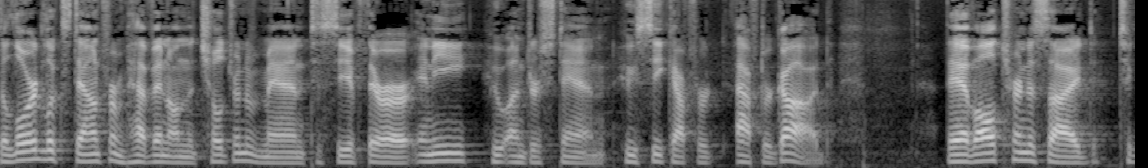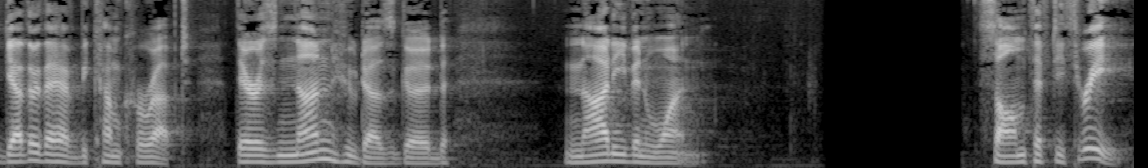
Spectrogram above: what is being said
The Lord looks down from heaven on the children of man to see if there are any who understand, who seek after, after God. They have all turned aside. Together they have become corrupt. There is none who does good, not even one. Psalm 53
